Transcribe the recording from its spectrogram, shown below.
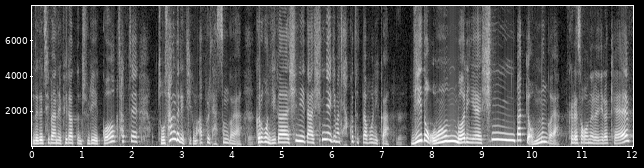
너그 집안에 빌었던 줄이 있고 첫째 조상들이 지금 앞을 다 쓴 거야. 그리고 네가 신이다 신 얘기만 자꾸 듣다 보니까 니도 온 머리에 신밖에 없는 거야. 그래서 오늘은 이렇게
